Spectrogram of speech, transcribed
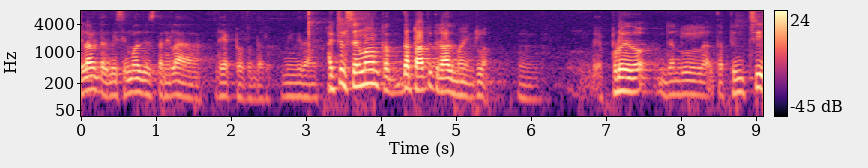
ఎలా ఉంటుంది? మీ సినిమాలు చూస్తాను ఎలా రియాక్ట్ అవుతుంటారు? మీ మీద? యాక్చువల్ సినిమా పెద్ద టాపిక్ రాదు మా ఇంట్లో. ఎప్పుడో ఏదో జనరల్ తప్పించి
